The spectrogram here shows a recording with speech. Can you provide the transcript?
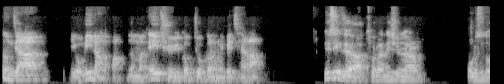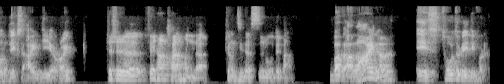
更加有力量的话，那么 A 区域更就更容易被牵拉。 this is a traditional orthodontics idea, right? 这是非常传统的正畸的思路，对吧？ But aligner is totally different.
